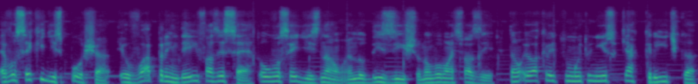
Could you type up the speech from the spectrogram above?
é você que diz, poxa, eu vou aprender e fazer certo. Ou você diz, não, eu não desisto, eu não vou mais fazer. Então, eu acredito muito nisso que a crítica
